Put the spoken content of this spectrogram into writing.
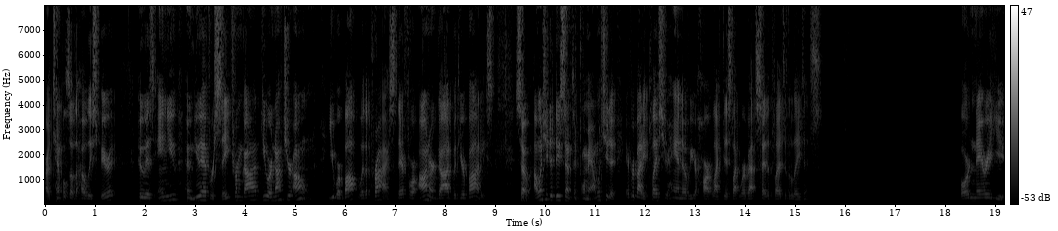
are temples of the Holy Spirit who is in you, whom you have received from God? You are not your own. You were bought with a price. Therefore, honor God with your bodies. So I want you to do something for me. I want you to, everybody, place your hand over your heart like this, like we're about to say the Pledge of Allegiance ordinary you,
